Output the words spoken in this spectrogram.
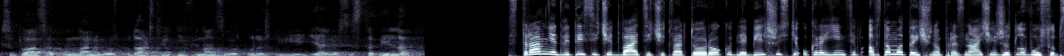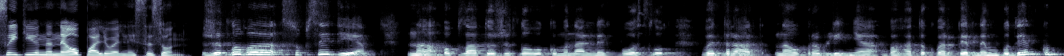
ситуація в комунальному господарстві і фінансово-господарської діяльності стабільна. Травня 2024 року для більшості українців автоматично призначать житлову субсидію на неопалювальний сезон. Житлова субсидія на оплату житлово-комунальних послуг, витрат на управління багатоквартирним будинком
